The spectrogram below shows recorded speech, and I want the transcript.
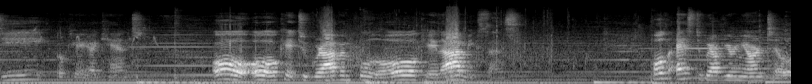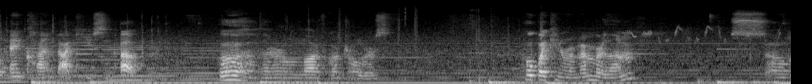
D okay I can't. Oh, oh okay, to grab and pull. Oh, okay, that makes sense. Hold S to grab your yarn tail and climb back using up. Ugh, there are a lot of controllers. Hope I can remember them. So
